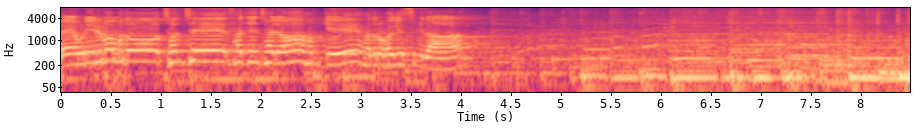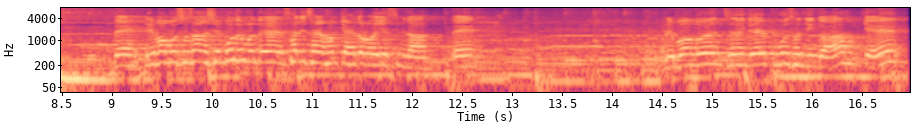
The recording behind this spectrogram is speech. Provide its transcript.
네, 우리 1번부도 전체 사진 촬영 함께 하도록 하겠습니다. 네, 일반부 수상하신 모든 분들 사진 촬영 함께 하도록 하겠습니다. 네. 우리 무한군 전영재 부군선님과 함께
